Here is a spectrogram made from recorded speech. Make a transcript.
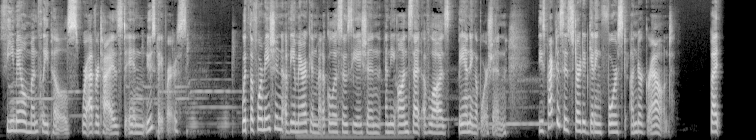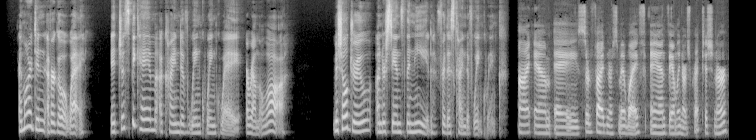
female monthly pills were advertised in newspapers. With the formation of the American Medical Association and the onset of laws banning abortion, these practices started getting forced underground. But MR didn't ever go away. It just became a kind of wink wink way around the law. Michelle Drew understands the need for this kind of wink wink. I am a certified nurse midwife and family nurse practitioner,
